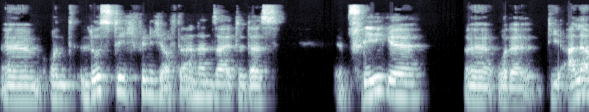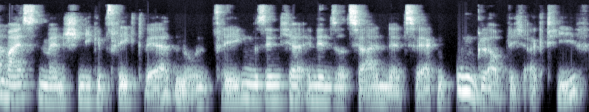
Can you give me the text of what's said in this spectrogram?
Ähm, und lustig finde ich auf der anderen Seite, dass Pflege äh, oder die allermeisten Menschen, die gepflegt werden und pflegen, sind ja in den sozialen Netzwerken unglaublich aktiv.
